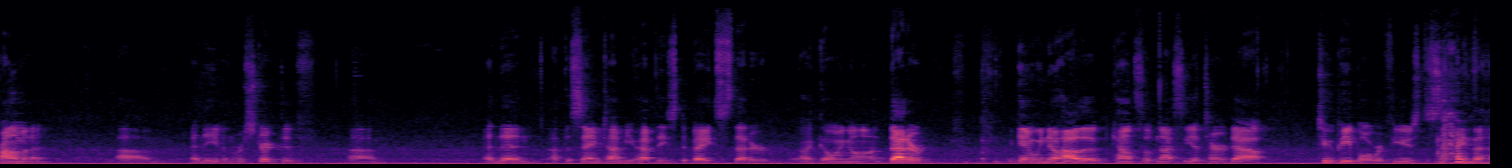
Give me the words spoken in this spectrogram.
prominent um, and even restrictive. Um, and then at the same time you have these debates that are uh, going on that are again we know how the council of nicaea turned out. Two people refused to sign the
